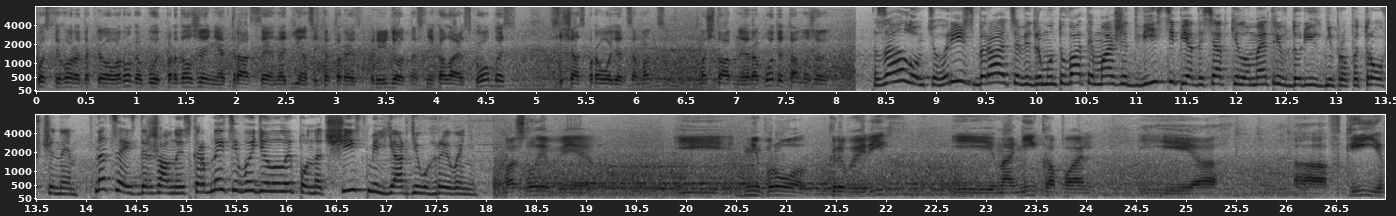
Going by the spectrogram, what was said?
После города Кривого Рога будет продолжение трассы Н11, которая приведет нас в Николаевскую область. Сейчас проводятся макс- масштабные работы там уже Загалом цьогоріч збираються відремонтувати майже 250 кілометрів доріг Дніпропетровщини. На це із державної скарбниці виділили понад 6 мільярдів гривень. важливі і Дніпро Кривий Ріг, і на Нікополь, і е, е, в Київ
